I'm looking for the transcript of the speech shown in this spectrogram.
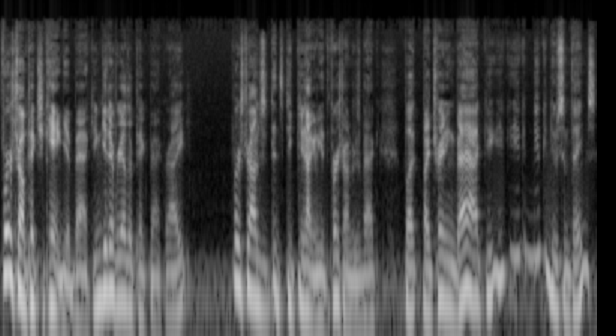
First round picks you can't get back. You can get every other pick back, right? First round, you're not going to get the first rounders back, but by trading back, you, you, you, can you can do some things.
